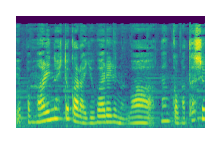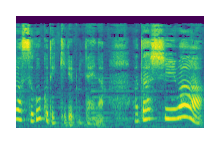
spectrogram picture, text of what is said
やっぱ周りの人から言われるのはなんか私はすごくできるみたいな私は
